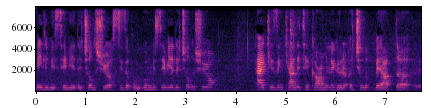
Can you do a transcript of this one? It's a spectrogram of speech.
belli bir seviyede çalışıyor. Size uygun bir seviyede çalışıyor. Herkesin kendi tekamülüne göre açılıp veyahut da e,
